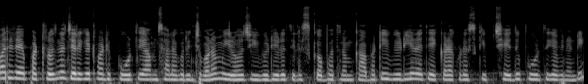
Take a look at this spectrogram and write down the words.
మరి రేపటి రోజున జరిగేటువంటి పూర్తి అంశాల గురించి మనం ఈరోజు ఈ వీడియోలో తెలుసుకోబోతున్నాం కాబట్టి ఈ వీడియోని అయితే ఎక్కడక్కడ స్కిప్ చేయదు పూర్తిగా వినండి.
